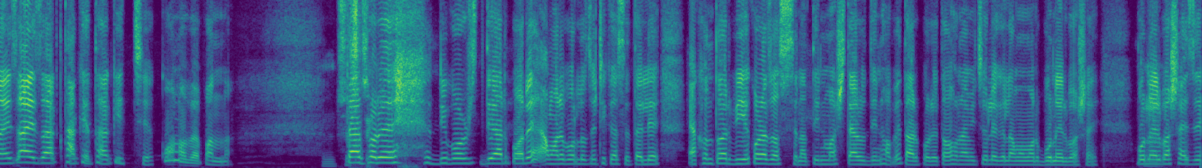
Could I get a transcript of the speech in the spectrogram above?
নাই যাই যাক থাকে থাক ইচ্ছে কোনো ব্যাপার না. তারপরে ডিভোর্স দেওয়ার পরে আমার বলল যে ঠিক আছে তাহলে এখন তো আর বিয়ে করা যাচ্ছে না তিন মাস তেরো দিন হবে তারপরে তখন আমি চলে গেলাম আমার বোনের বাসায়। বোনের বাসায় যে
